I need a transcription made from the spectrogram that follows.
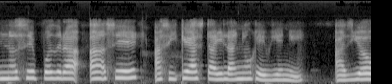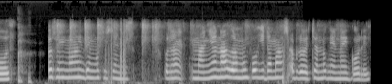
no se podrá hacer, así que hasta el año que viene. Adiós. Yo soy y tengo seis años. Por la mañana duermo un poquito más aprovechando que no hay goles.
